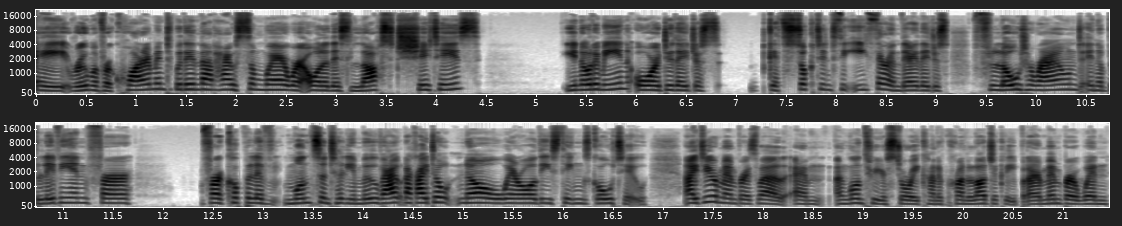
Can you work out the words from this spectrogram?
a room of requirement within that house somewhere where all of this lost shit is? You know what I mean? Or do they just get sucked into the ether and there they just float around in oblivion for for a couple of months until you move out. Like I don't know where all these things go to. I do remember as well. Um, I'm going through your story kind of chronologically, but I remember when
